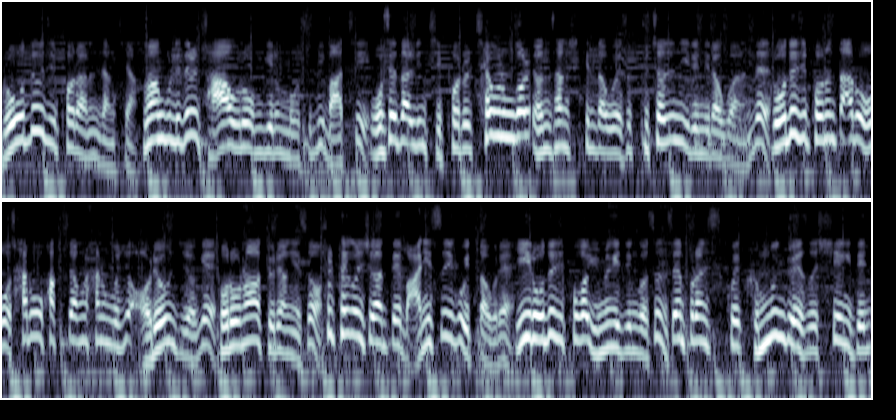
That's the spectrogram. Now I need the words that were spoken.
road zipper라는 장치야. 중앙분리대를 좌우로 옮기는 모습이 마치 옷에 달린 지퍼를 채우는 걸 연상시킨다고 해서 붙여진 이름이라고 하는데 road zipper는 따로 차로 확장을 하는 것이 어려운 지역에 도로나 교량에서 출퇴근 시간대에 많이 쓰이고 있다고 그래. 이 road zipper가 유명해진 것은 샌프란시스코의 금문교에서 시행이 된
